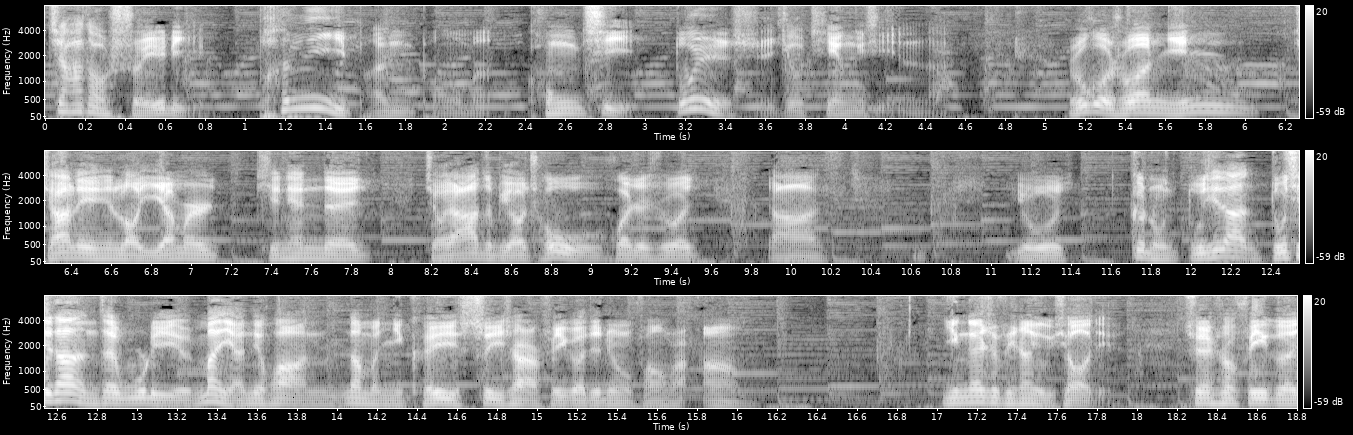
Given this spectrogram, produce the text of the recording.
加到水里喷一喷，朋友们，空气顿时就清新了。如果说您家里老爷们儿天天的脚丫子比较臭，或者说啊有各种毒气弹、毒气弹在屋里蔓延的话，那么你可以试一下飞哥的这种方法啊，应该是非常有效的。虽然说飞哥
